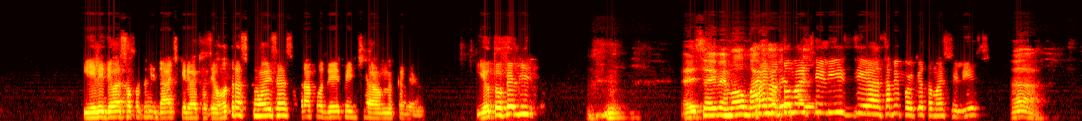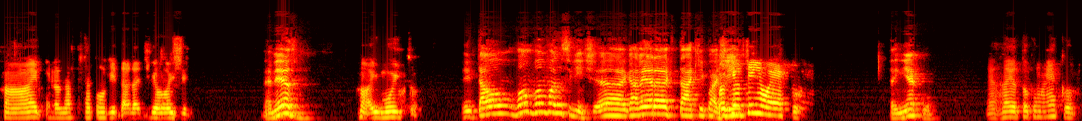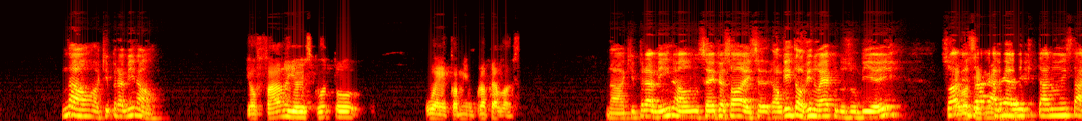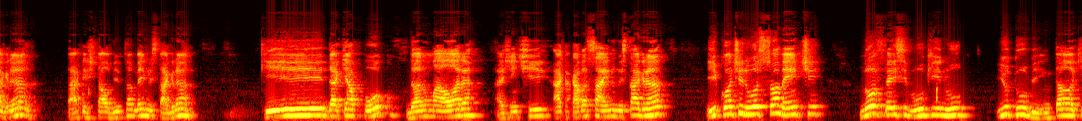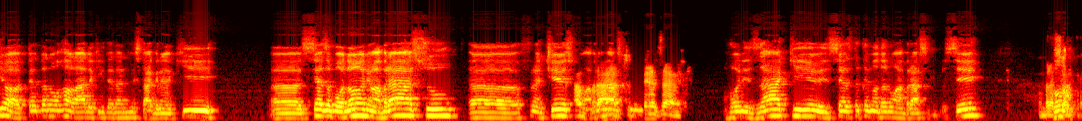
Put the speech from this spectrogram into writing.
e ele deu essa oportunidade que ele vai fazer outras coisas para poder pentear o meu cabelo. E eu tô feliz. É isso aí, meu irmão. Mais Mas eu tô mais feliz, Ian. Sabe por que eu tô mais feliz? Ah. Ai, pela nossa convidada de hoje. É mesmo? Ai, muito. Então, vamos, vamos fazer o seguinte. A galera que tá aqui com a Porque gente. Porque eu tenho eco. Tem eco? Aham, eu tô com eco. Não, aqui para mim não. Eu falo e eu escuto o eco, a minha própria voz. Não, aqui para mim não. Não sei, pessoal. Alguém tá ouvindo o eco do zumbi aí? Só avisar a galera aí que tá no Instagram tá? Que a gente está ao vivo também no Instagram, que daqui a pouco, dando uma hora, a gente acaba saindo no Instagram e continua somente no Facebook e no YouTube. Então, aqui, ó, até dando uma rolada aqui, tá dando no Instagram aqui. Uh, César Bononi, um abraço. Uh, Francesco, um abraço. César. Rony Isaac, César está até mandando um abraço aqui para você. Um abraço.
